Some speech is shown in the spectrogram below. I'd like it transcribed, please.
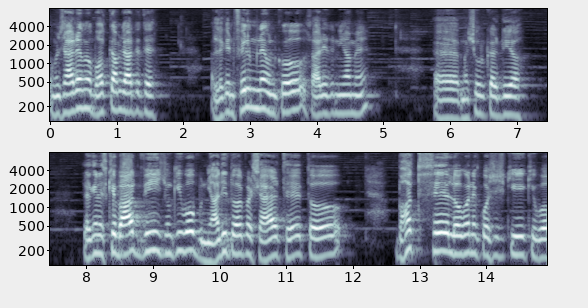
तो मुशायरे में बहुत कम जाते थे। लेकिन फ़िल्म ने उनको सारी दुनिया में मशहूर कर दिया। लेकिन इसके बाद भी चूँकि वो बुनियादी तौर पर शायर थे तो बहुत से लोगों ने कोशिश की कि वो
